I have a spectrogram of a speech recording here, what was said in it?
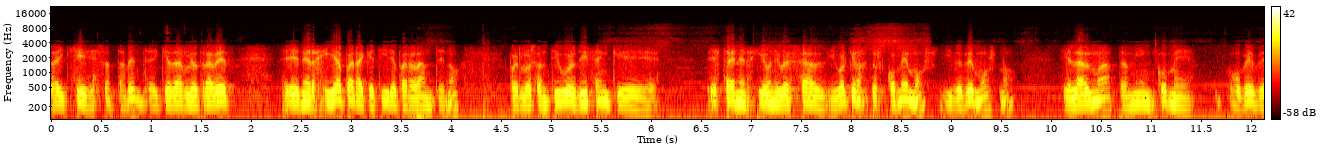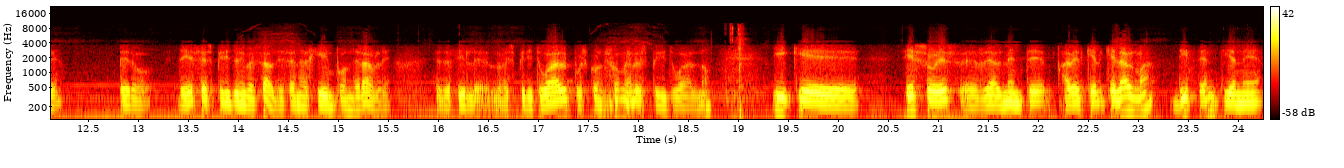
hay que, exactamente, hay que darle otra vez energía para que tire para adelante, ¿no? Pues los antiguos dicen que, esta energía universal, igual que nosotros comemos y bebemos, ¿no? El alma también come o bebe, pero de ese espíritu universal, de esa energía imponderable. Es decir, lo espiritual, pues consume lo espiritual, ¿no? Y que eso es eh, realmente, a ver, que, que el alma, dicen, tiene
